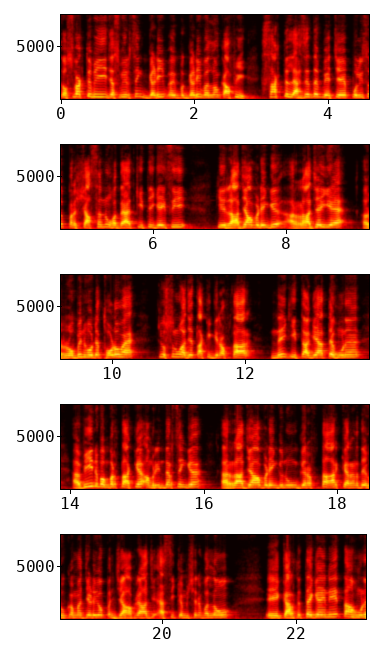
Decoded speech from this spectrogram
ਤਾਂ ਉਸ ਵਕਤ ਵੀ ਜਸਵੀਰ ਸਿੰਘ ਗੜੀ ਅ, ਗੜੀ ਵੱਲੋਂ ਕਾਫੀ ਸਖਤ ਲਹਿਜ਼ੇ ਦੇ ਵਿੱਚ ਪੁਲਿਸ ਪ੍ਰਸ਼ਾਸਨ ਨੂੰ ਹਦਾਇਤ ਕੀਤੀ ਗਈ ਸੀ ਕਿ ਰਾਜਾ ਵੜਿੰਗ ਰਾਜਾ ਹੀ ਹੈ ਰੋਬਿਨ ਹੁੱਡ ਥੋੜੋ ਹੈ ਕਿ ਉਸ ਨੂੰ ਅਜੇ ਤੱਕ ਗ੍ਰਿਫਤਾਰ ਨਹੀਂ ਕੀਤਾ ਗਿਆ। ਤੇ ਹੁਣ ਅ, 20 ਨਵੰਬਰ ਤੱਕ ਅਮਰਿੰਦਰ ਸਿੰਘ ਰਾਜਾ ਵੜਿੰਗ ਨੂੰ ਗ੍ਰਿਫਤਾਰ ਕਰਨ ਦੇ ਹੁਕਮ ਆ ਜਿਹੜੇ ਉਹ ਪੰਜਾਬ ਰਾਜ ਐਸਸੀ ਕਮਿਸ਼ਨ ਵੱਲੋਂ ਕਰ ਦਿੱਤੇ ਗਏ ਨੇ। ਤਾਂ ਹੁਣ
